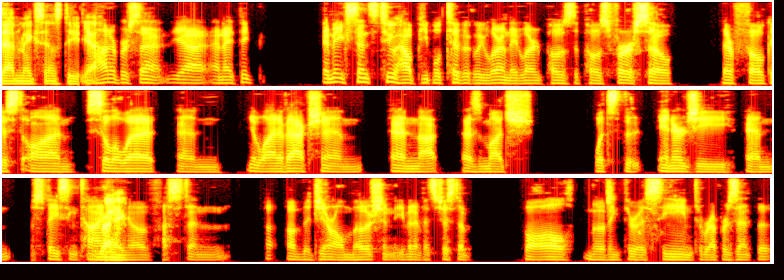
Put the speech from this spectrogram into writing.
That makes sense to you. Yeah, 100%. Yeah. And I think it makes sense too how people typically learn. They learn pose to pose first. So they're focused on silhouette and know, line of action and not as much what's the energy and spacing timing right. of and uh, of the general motion, even if it's just a ball moving through a scene to represent the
